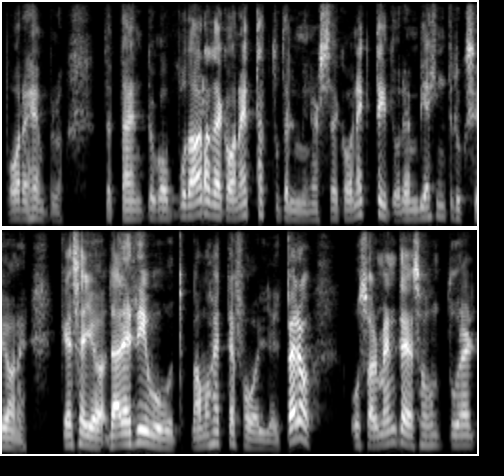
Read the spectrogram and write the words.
Por ejemplo, tú estás en tu computadora, te conectas, tu terminal se conecta y tú le envías instrucciones. Qué sé yo, dale reboot, vamos a este folder. Pero usualmente eso es un túnel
